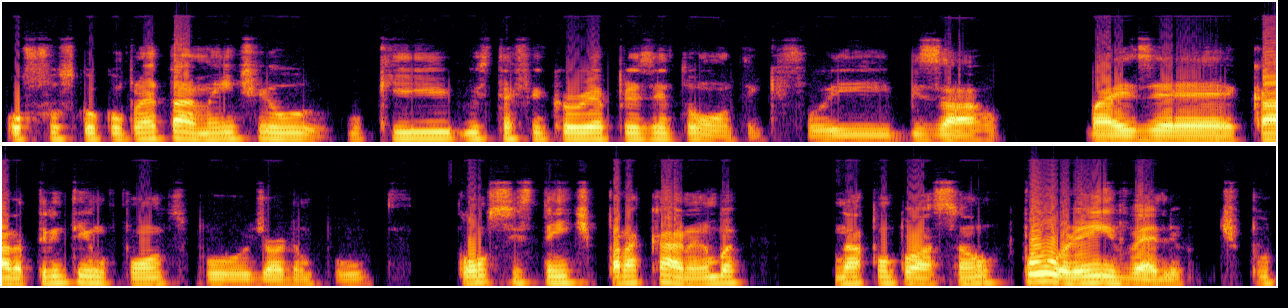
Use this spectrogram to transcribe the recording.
ofuscou completamente o, o que o Stephen Curry apresentou ontem, que foi bizarro. Mas é, cara, 31 pontos pro Jordan Poole, consistente pra caramba na pontuação. Porém, velho, tipo,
